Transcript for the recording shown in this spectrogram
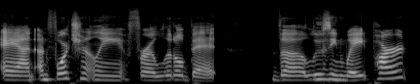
and unfortunately, for a little bit, the losing weight part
